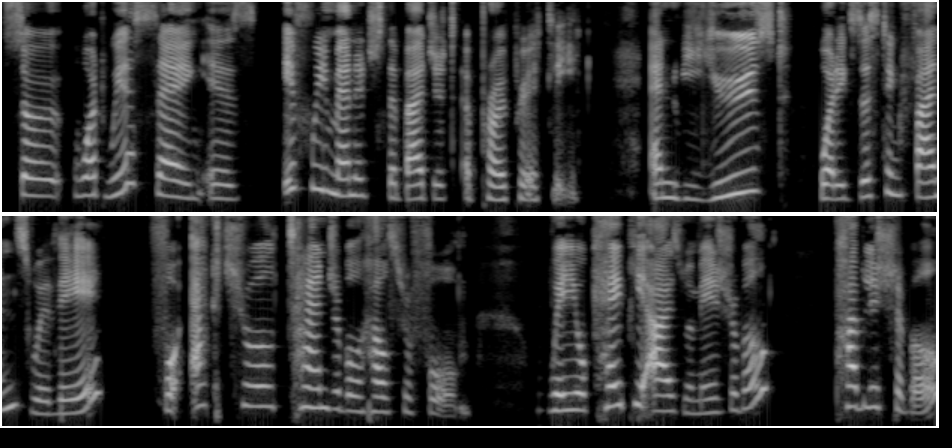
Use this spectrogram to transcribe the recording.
So, what we're saying is if we manage the budget appropriately and we used what existing funds were there for actual tangible health reform, where your KPIs were measurable, publishable,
